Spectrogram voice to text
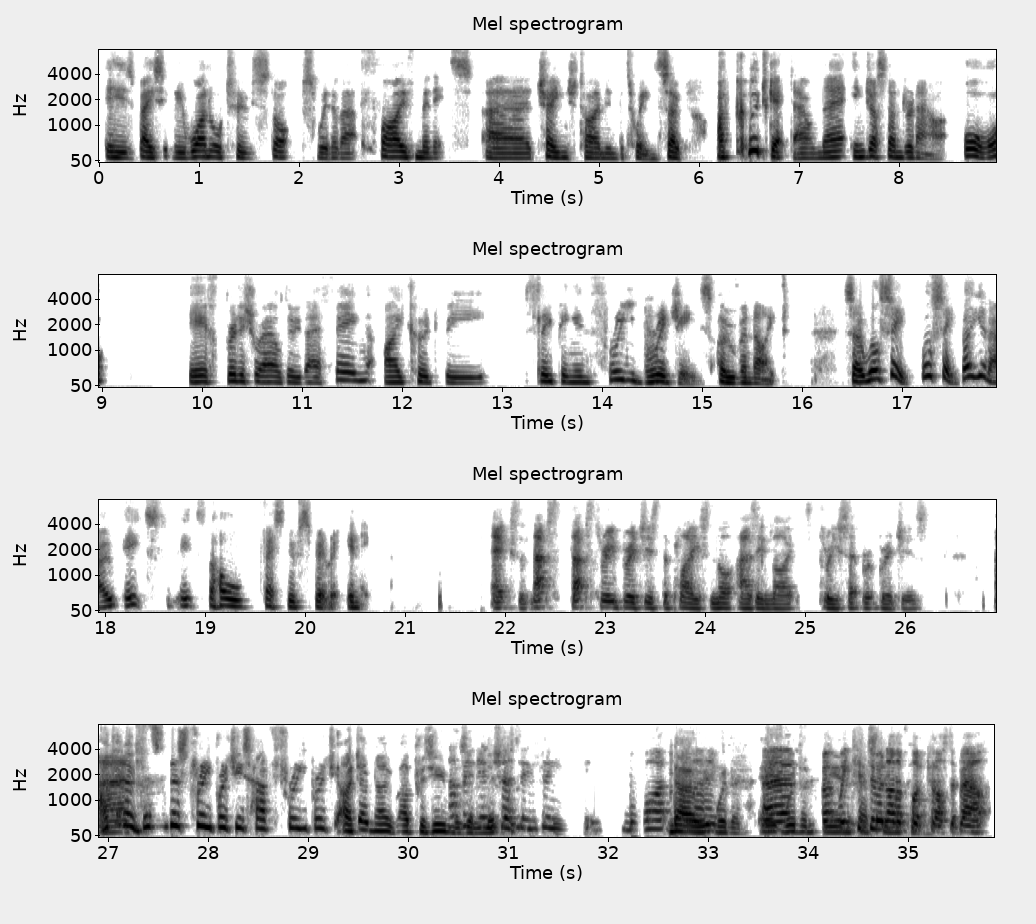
is basically one or two stops with about five minutes uh, change time in between. So I could get down there in just under an hour. Or if British Rail do their thing, I could be sleeping in three bridges overnight. So we'll see, we'll see. But you know, it's it's the whole festive spirit in it. Excellent. That's that's three bridges the place, not as in like three separate bridges. I don't know. Does, does three bridges have three bridges? I don't know. I presume That'd an interesting thing. Why, No, it wouldn't. It Uh, wouldn't. but we could do another podcast about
